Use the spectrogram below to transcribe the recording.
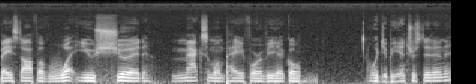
based off of what you should maximum pay for a vehicle, would you be interested in it?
